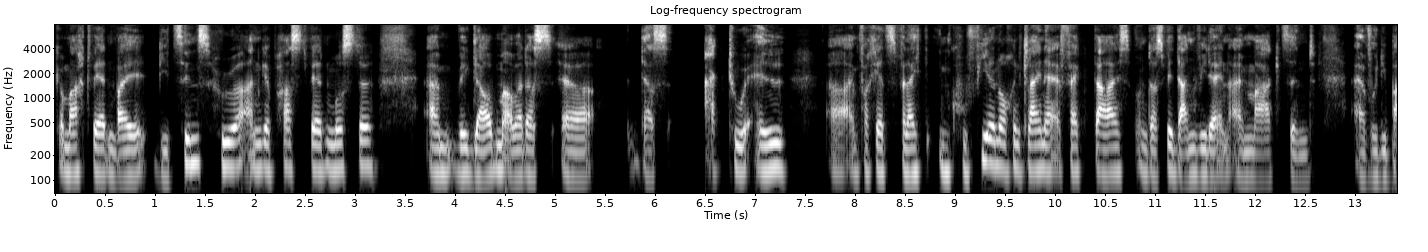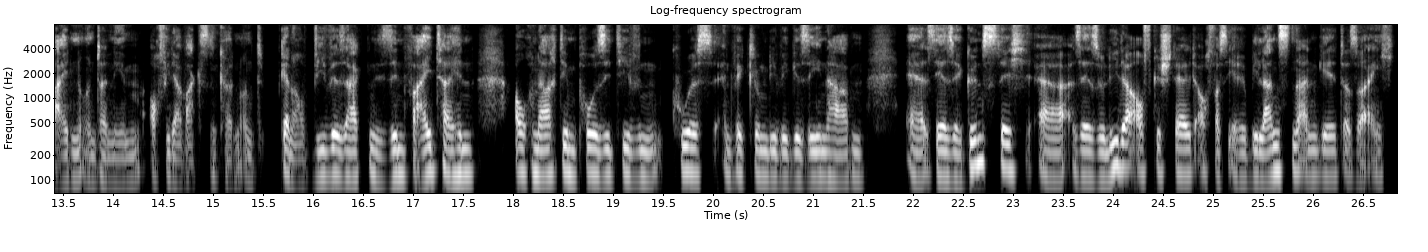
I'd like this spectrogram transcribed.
gemacht werden, weil die Zinshöhe angepasst werden musste. Ähm, wir glauben aber, dass äh, das aktuell äh, einfach jetzt vielleicht in Q4 noch ein kleiner Effekt da ist und dass wir dann wieder in einem Markt sind, äh, wo die beiden Unternehmen auch wieder wachsen können. Und genau, wie wir sagten, sie sind weiterhin auch nach dem positiven Kursentwicklung, die wir gesehen haben, äh, sehr, sehr günstig, äh, sehr solide aufgestellt, auch was ihre Bilanzen angeht. Also eigentlich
